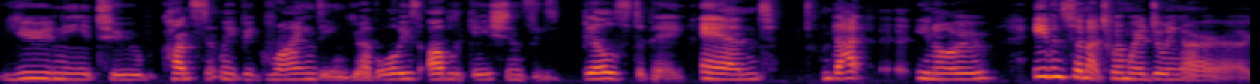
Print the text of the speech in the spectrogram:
You need to constantly be grinding. You have all these obligations, these bills to pay. And that, you know, even so much when we're doing our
